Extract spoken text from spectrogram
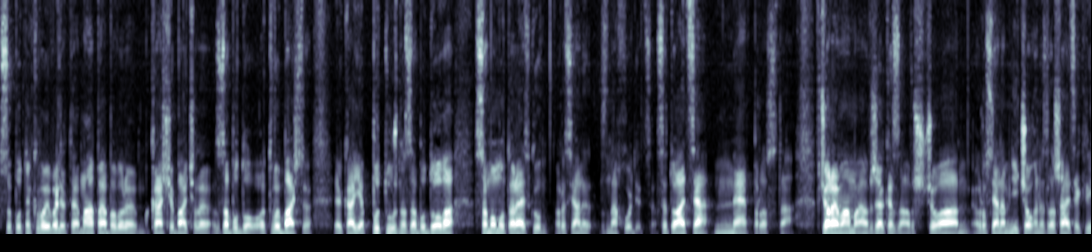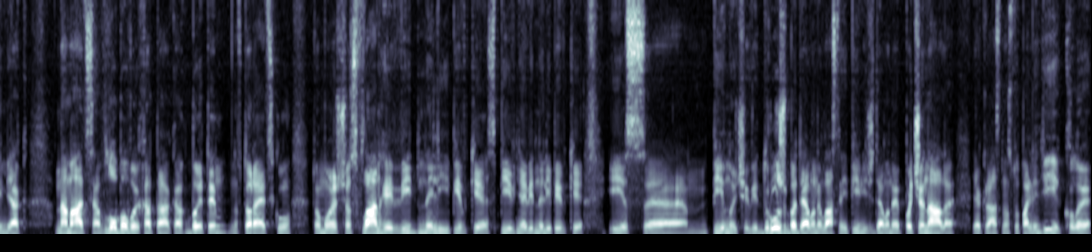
супутниковий вигляд мапи, аби ви краще бачили забудову. От ви бачите, яка є потужна забудова. В самому Торецьку росіяни знаходяться. Ситуація непроста. Вчора я вам е, вже казав, що росіянам нічого не залишається, крім як намагатися в лобових атаках бити в Торецьку, тому що з фланги від Неліпівки, з півдня від Неліпівки і з е, півночі від дружби, де вони власне і північ, де вони починали якраз наступальні дії, коли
